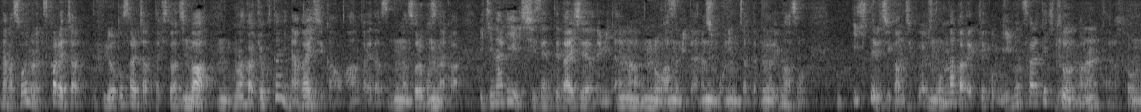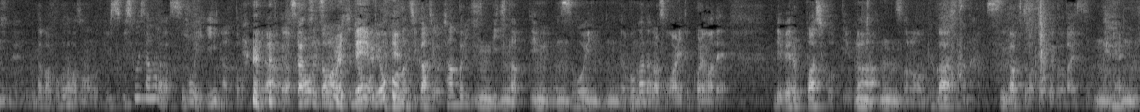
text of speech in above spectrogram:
なんかそういうのに疲れちゃって振り落とされちゃった人たちが、うんうん。もうなんか極端に長い時間を考え出すっていうか、うん。それこそなんかいきなり自然って大事だよねみたいな、うんロハスみたいな思考にいっちゃったりとか、うん今はその生きてる時間軸が人の中で結構二分されてきてるのかなみたいな。そうですね、だから僕だからそのい磯井さんがだからすごいいいなと思ったのがだから両方の時間軸をちゃんと生きたっていうのがすごい僕はだからその割とこれまでデベロッパー思考っていうか、うんうん。その僕は数学とか統計とか大好きなんで、うん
